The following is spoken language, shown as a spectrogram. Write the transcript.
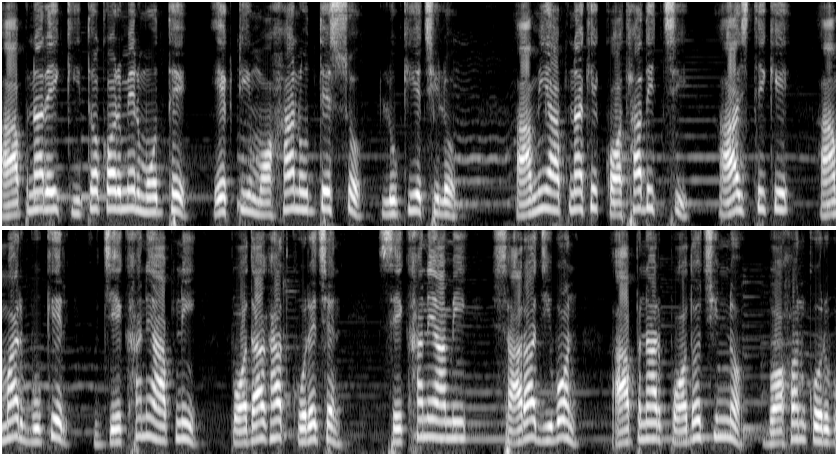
আপনার এই কৃতকর্মের মধ্যে একটি মহান উদ্দেশ্য লুকিয়েছিল। আমি আপনাকে কথা দিচ্ছি, আজ থেকে আমার বুকের যেখানে আপনি পদাঘাত করেছেন, সেখানে আমি সারা জীবন আপনার পদচিহ্ন বহন করব।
